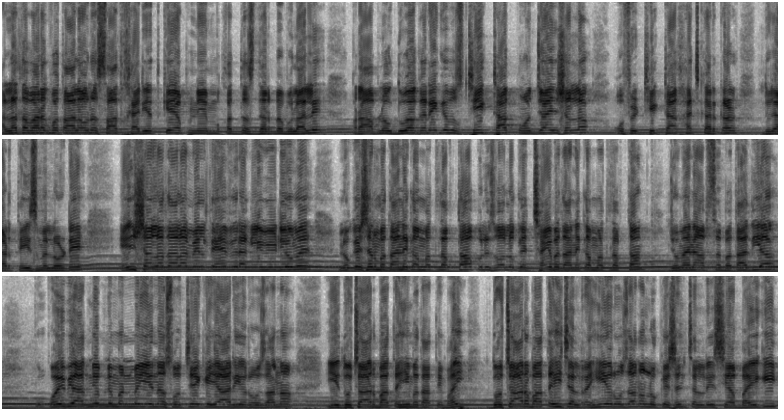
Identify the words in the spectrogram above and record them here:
अल्लाह तबारक व ताली उन्हें साथ खैरियत के, अपने मुकदस दर पर बुला ले और आप लोग दुआ करें कि वो ठीक ठाक पहुँच जाए इनशाला और फिर ठीक ठाक हज कर कर 2023 में लौटे। इन ताला मिलते हैं फिर अगली वीडियो में। लोकेशन बताने का मतलब था पुलिस वालों की अच्छाई बताने का मतलब था, जो मैंने आपसे बता दिया। कोई भी आदमी अपने मन में ये ना सोचे कि यार ये रोज़ाना, ये दो चार बातें ही बताते भाई, दो चार बातें ही चल रही हैं, रोज़ाना लोकेशन चल रही है सियाब भाई की।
